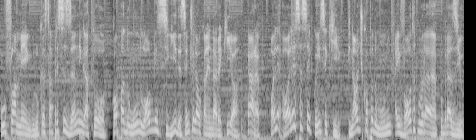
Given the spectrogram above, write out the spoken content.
o Flamengo. O Lucas tá precisando, engatou Copa do Mundo logo em seguida. Se a gente olhar o calendário aqui, ó, cara, olha, olha essa sequência aqui: final de Copa do Mundo, aí volta pro, Bra- pro Brasil.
